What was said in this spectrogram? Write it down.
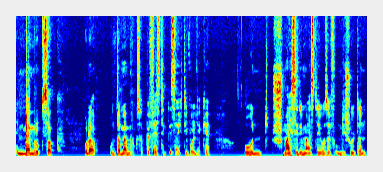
in meinem Rucksack oder unter meinem Rucksack befestigt ist eigentlich die Wolldecke und schmeiße den Meister Josef um die Schultern.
